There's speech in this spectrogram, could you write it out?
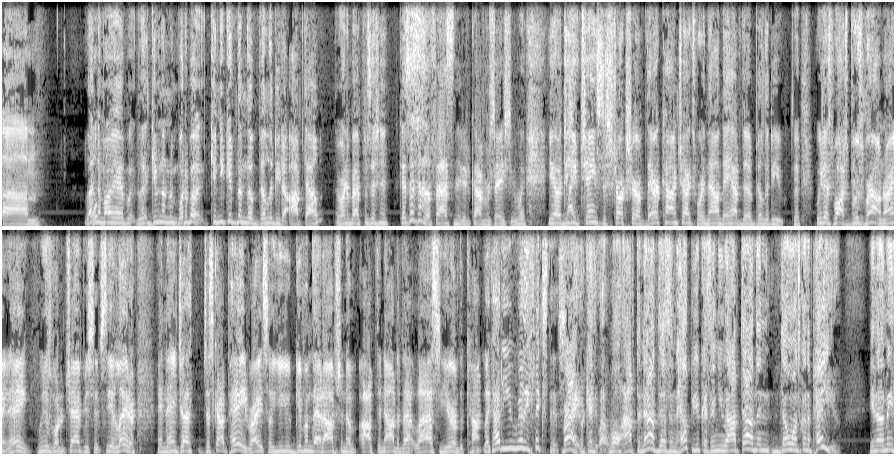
Um, Letting them, uh, giving them, what about, can you give them the ability to opt out the running back position? Because this is a fascinating conversation. When- You know, do you change the structure of their contracts where now they have the ability to, we just watched Bruce Brown, right? Hey, we just won a championship. See you later. And they just, just got paid, right? So you give them that option of opting out of that last year of the con, like, how do you really fix this? Right. Because, well, opting out doesn't help you because then you opt out and then no one's going to pay you. You know what I mean?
